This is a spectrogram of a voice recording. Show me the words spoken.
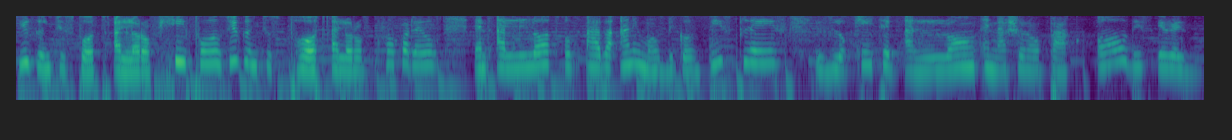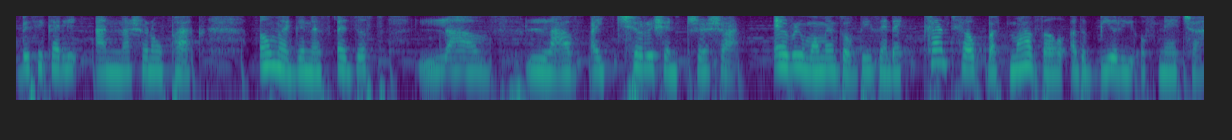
You're going to spot a lot of hippos you're going to spot a lot of crocodiles and a lot of other animals because this place is located along a national park. All this area is basically a national park oh my goodness i just love love i cherish and treasure every moment of this and i can't help but marvel at the beauty of nature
